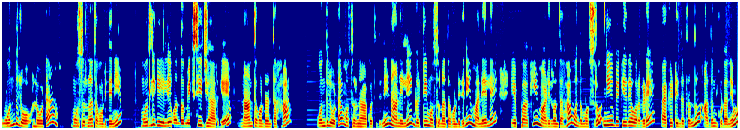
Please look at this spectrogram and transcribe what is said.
ಒಂದು ಲೋ, ಲೋಟ ಮೊಸರನ್ನ ತಗೊಂಡಿದ್ದೀನಿ. ಮೊದಲಿಗೆ ಇಲ್ಲಿ ಒಂದು ಮಿಕ್ಸಿ ಜಾರ್ಗೆ ನಾನು ತಗೊಂಡಂತಹ ಒಂದು ಲೋಟ ಮೊಸರನ್ನ ಹಾಕೋತಿದ್ದೀನಿ. ನಾನಿಲ್ಲಿ ಗಟ್ಟಿ ಮೊಸರನ್ನ ತಗೊಂಡಿದ್ದೀನಿ. ಮನೆಯಲ್ಲೇ ಎಪ್ಪಾಕಿ ಮಾಡಿರುವಂತಹ ಒಂದು ಮೊಸರು. ನೀವು ಬೇಕಿದ್ರೆ ಹೊರಗಡೆ ಪ್ಯಾಕೆಟಿಂದ ತಂದು ಅದನ್ನು ಕೂಡ ನೀವು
